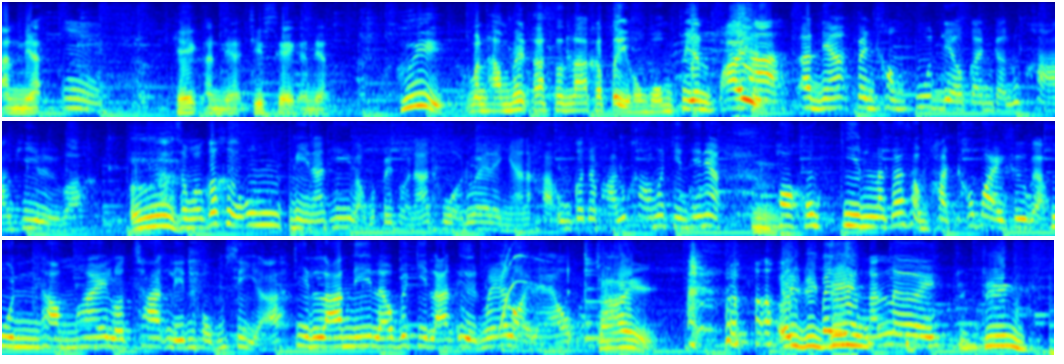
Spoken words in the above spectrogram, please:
อันเนี้ยอืม เค้กอันเนี้ยชีสเค้กอันเนี้ย เฮ้ย มันทำให้ทัศนคติของผมเปลี่ยนไปอะอันเนี้ยเป็นคำพูดเดียวกันกับลูกค้าพี่เลยปะเออสมมติก็คืออุ้มมีหน้าที่แบบว่าเป็นหัวหน้าทัวร์ด้วยอะไรเงี้ยนะคะ อุ้มก็จะพาลูกค้ามากินที่เนี่ยอืมพอเขากินแล้วก็สัมผัสเข้าไปคือแบบคุณทำให้รสชาติลิ้นผมเสีย กินร้านนี้แล้วไปกินร้านอื่นไม่อร่อยแล้ว ใช่ เอ้ยจริงๆเป็นอย่างนั้นเลย จริงๆ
